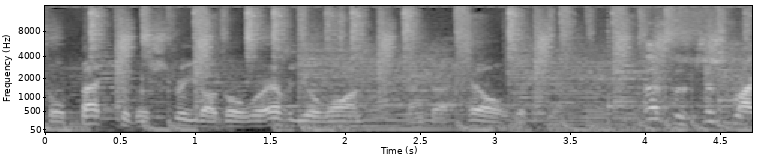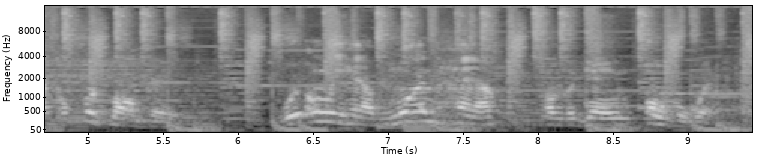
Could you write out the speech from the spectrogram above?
go back to the street or go wherever you want, and to hell with you. This is just like a football game. We only have one half of the game over with.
